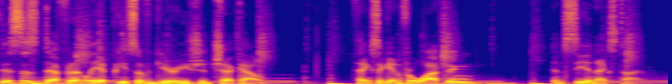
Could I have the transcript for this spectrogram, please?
this is definitely a piece of gear you should check out. Thanks again for watching, and see you next time.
